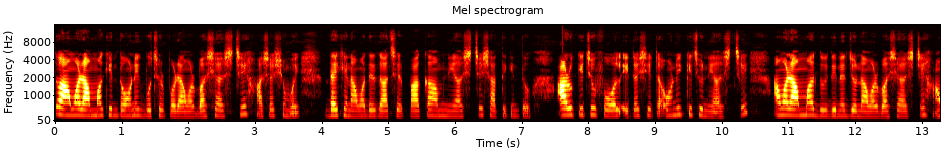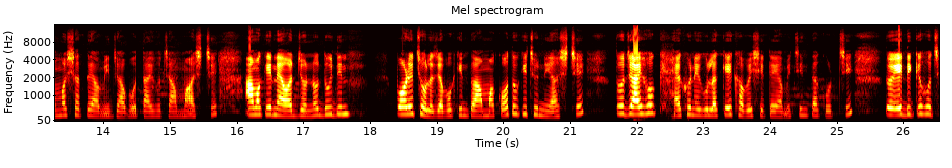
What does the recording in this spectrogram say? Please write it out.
তো আমার আম্মা কিন্তু অনেক বছর পরে আমার বাসায় আসছে, আসার সময় দেখেন আমাদের গাছের পাকা আম নিয়ে আসছে, সাথে কিন্তু আরও কিছু ফল, এটা সেটা অনেক কিছু নিয়ে আসছে। আমার আম্মা দুই দিনের জন্য আমার বাসায় আসছে, আম্মার সাথে আমি যাব, তাই হচ্ছে আম্মা আসছে। আমাকে নেওয়ার জন্য দুই দিন পরে চলে যাব, কিন্তু আম্মা কত কিছু নিয়ে আসছে। তো যাই হোক, এখন এগুলা কে খাবে সেটাই আমি চিন্তা করছি। তো এদিকে হচ্ছে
